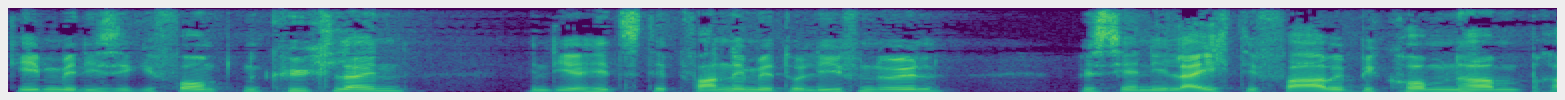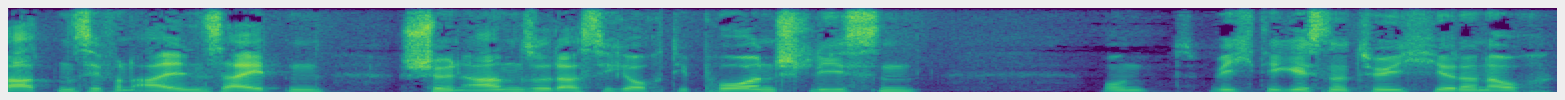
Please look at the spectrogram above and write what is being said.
geben wir diese geformten Küchlein in die erhitzte Pfanne mit Olivenöl, bis sie eine leichte Farbe bekommen haben, braten sie von allen Seiten schön an, sodass sich auch die Poren schließen. Und wichtig ist natürlich hier dann auch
